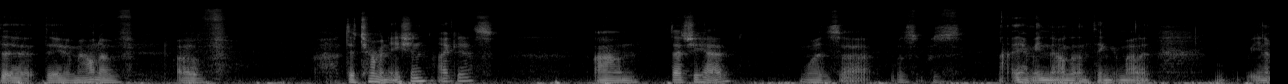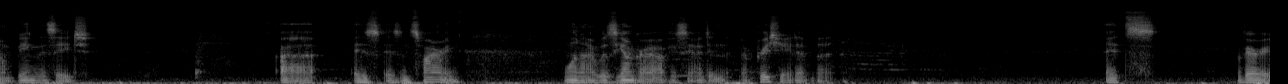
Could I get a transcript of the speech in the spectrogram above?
the the amount of of determination, I guess, um, that she had was uh, was was. I mean, now that I'm thinking about it, you know, being this age, uh, is is inspiring when I was younger, obviously I didn't appreciate it, but it's very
